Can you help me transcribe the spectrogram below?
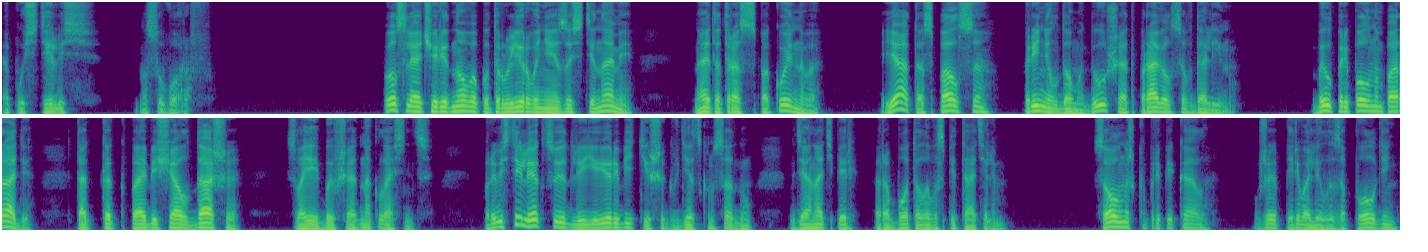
опустились на Суворов. После очередного патрулирования за стенами, на этот раз спокойного, я отоспался, принял дома душ и отправился в долину. Был при полном параде, так как пообещал Даше, своей бывшей однокласснице, провести лекцию для ее ребятишек в детском саду, где она теперь работала воспитателем. Солнышко припекало, уже перевалило за полдень.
